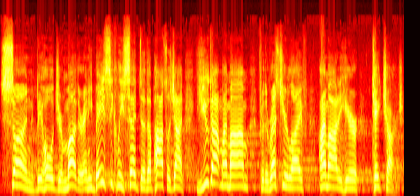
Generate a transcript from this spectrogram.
Son, behold your mother. And he basically said to the Apostle John, You got my mom for the rest of your life. I'm out of here. Take charge.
